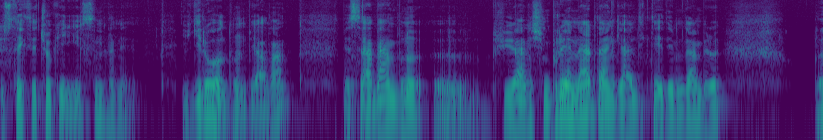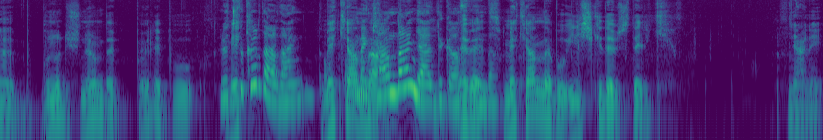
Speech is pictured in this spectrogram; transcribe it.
üstelik de çok ilgilisin. Hani ilgili olduğun bir alan. Mesela ben bunu e, yani şimdi buraya nereden geldik dediğimden beri e, bunu düşünüyorum da böyle bu Lütfü mek- Kırdar'dan mekanla- mekandan geldik aslında. Evet mekanla bu ilişki de üstelik yani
